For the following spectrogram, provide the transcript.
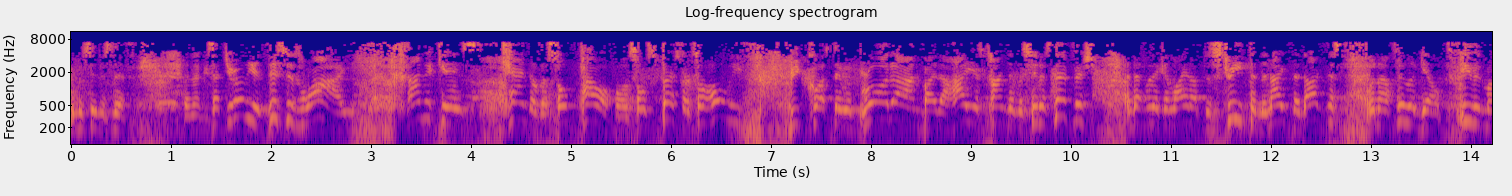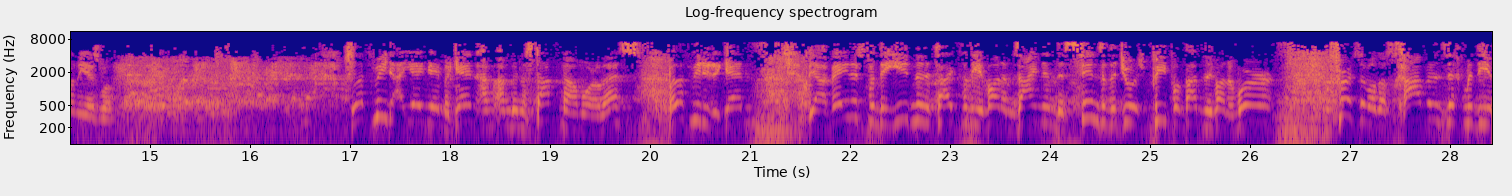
Mesiris Nefesh. And like I said to you earlier, this is why Hanukkah's candles are so powerful, so special, so holy, because they were brought on by the highest kind of Mesiris Nefesh, and that's why they can light up the street in the night, in the feeling guilt, even money as well. So let's read Hayom Yom again. I'm, I'm going to stop now, more or less. But let's read it again. The Avenis from the Yidden and the type from the Yevanim Zainin, the sins of the Jewish people in times of the Yevanim were, first of all, the Chavan Zich with the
